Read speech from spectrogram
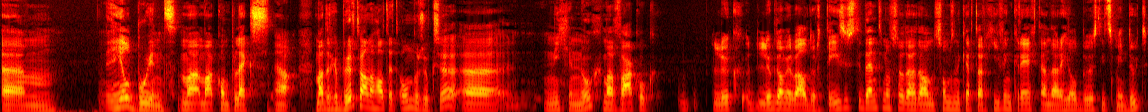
um, heel boeiend, maar, maar complex. Ja. Maar er gebeurt wel nog altijd onderzoek. Uh, niet genoeg, maar vaak ook leuk, leuk dan weer wel door thesisstudenten of zo, dat je dan soms een keer het archief in krijgt en daar heel bewust iets mee doet.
